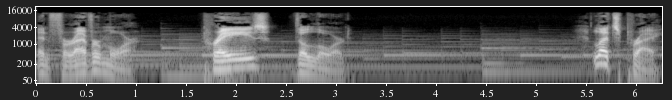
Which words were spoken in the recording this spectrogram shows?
and forevermore. Praise the Lord. Let's pray.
